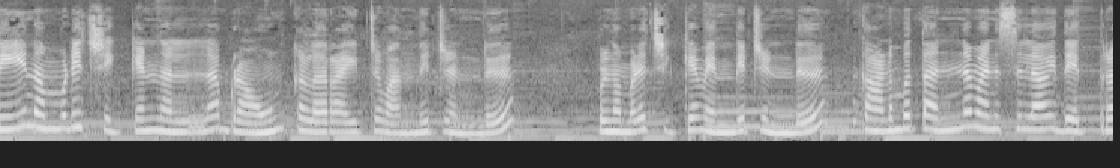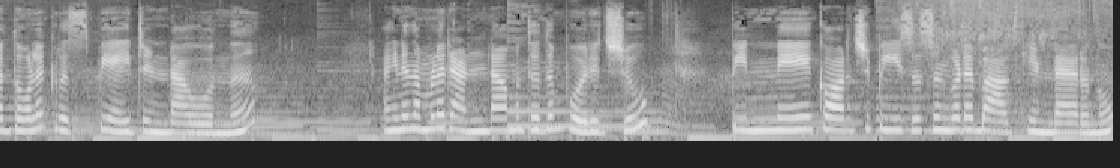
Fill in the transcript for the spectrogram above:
ദേ നമ്മുടെ ചിക്കൻ നല്ല ബ്രൗൺ കളറായിട്ട് വന്നിട്ടുണ്ട്. അപ്പോൾ നമ്മുടെ ചിക്കൻ വെന്തിട്ടുണ്ട്. കാണുമ്പോൾ തന്നെ മനസ്സിലാവും ഇത് എത്രത്തോളം ക്രിസ്പി ആയിട്ടുണ്ടാവുമെന്ന്. അങ്ങനെ നമ്മൾ രണ്ടാമത്തതും പൊരിച്ചു. പിന്നെ കുറച്ച് പീസസും കൂടെ ബാക്കി ഉണ്ടായിരുന്നു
